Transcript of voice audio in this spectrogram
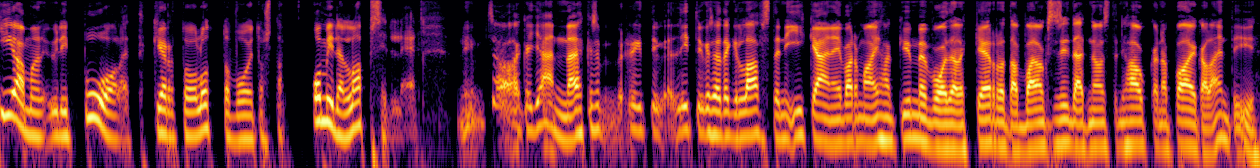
hieman yli puolet kertoo lottovoitosta omille lapsilleen. Niin se on aika jännä. Ehkä se riittyy, liittyykö se jotenkin lasten ikään, ei varmaan ihan kymmenvuotiaille kerrota, vai onko se sitä, että ne on sitten haukkana paikalla, en tiedä.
